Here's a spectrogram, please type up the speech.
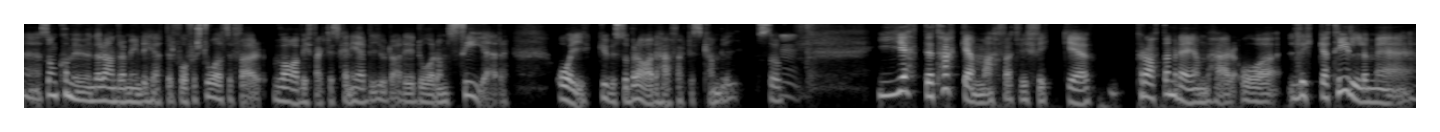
eh, som kommuner och andra myndigheter får förståelse för vad vi faktiskt kan erbjuda. Det är då de ser, oj, gud så bra det här faktiskt kan bli. Så mm. jättetack Emma för att vi fick eh, prata med dig om det här och lycka till med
